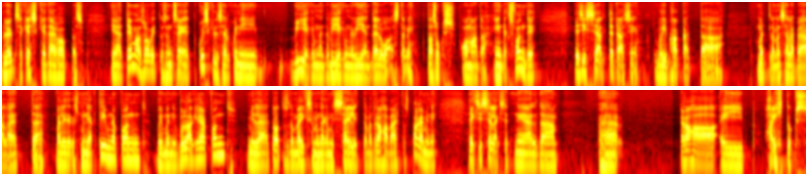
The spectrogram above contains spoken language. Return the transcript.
üleüldse Kesk- ja Ida-Euroopas. ja tema soovitus on see, et kuskil seal kuni viiekümnenda, viiekümne viienda eluaastani tasuks omada indeksfondi ja siis sealt edasi võib hakata mõtlema selle peale, et äh, valida kas mõni aktiivne fond või mõni võlakirjafond, mille tootlused on väiksemad, aga mis säilitavad raha väärtust paremini, ehk siis selleks, et nii-öelda äh, raha ei haihtuks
